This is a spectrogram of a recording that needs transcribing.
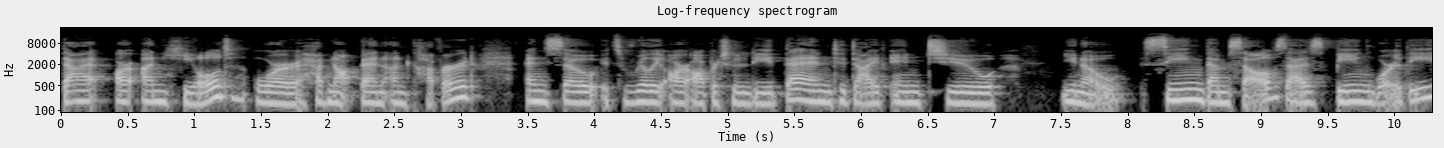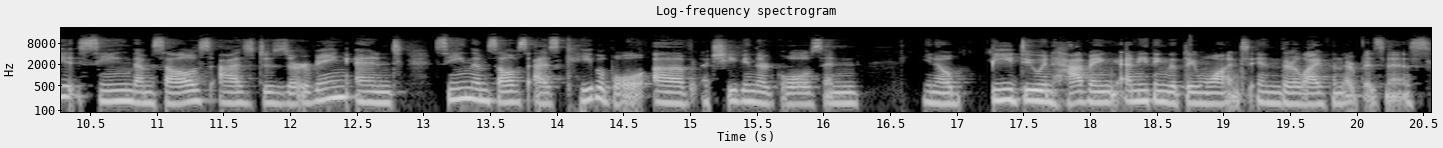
that are unhealed or have not been uncovered. And so it's really our opportunity then to dive into, you know, seeing themselves as being worthy, seeing themselves as deserving, and seeing themselves as capable of achieving their goals and, you know, be, do, and having anything that they want in their life and their business.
